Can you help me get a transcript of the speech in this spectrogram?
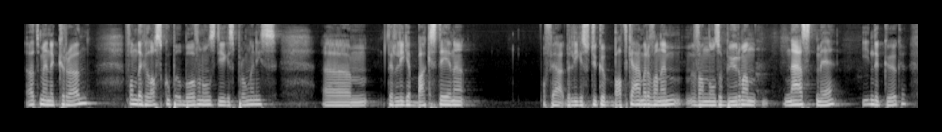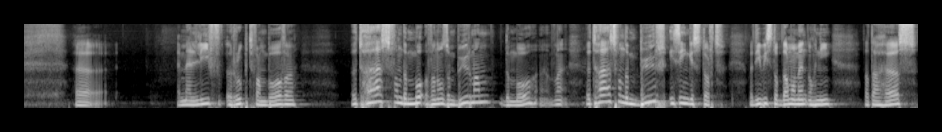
uit mijn kruin, van de glaskoepel boven ons die gesprongen is. Ehm, er liggen bakstenen, of ja, er liggen stukken badkamer van hem, van onze buurman, naast mij in de keuken. Uh, en mijn lief roept van boven: Het huis van, de van onze buurman, de Mo, het huis van de buur is ingestort. Maar die wist op dat moment nog niet dat dat huis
